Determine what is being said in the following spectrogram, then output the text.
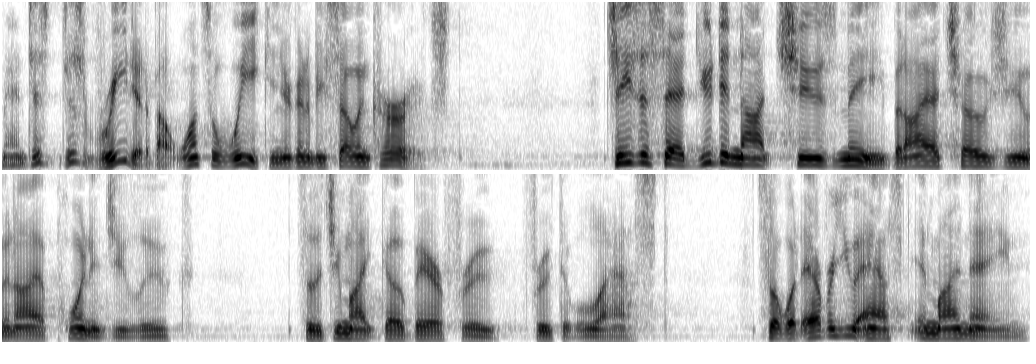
man, just, just read it about once a week and you're going to be so encouraged. Jesus said, You did not choose me, but I chose you and I appointed you, Luke, so that you might go bear fruit, fruit that will last. So that whatever you ask in my name,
